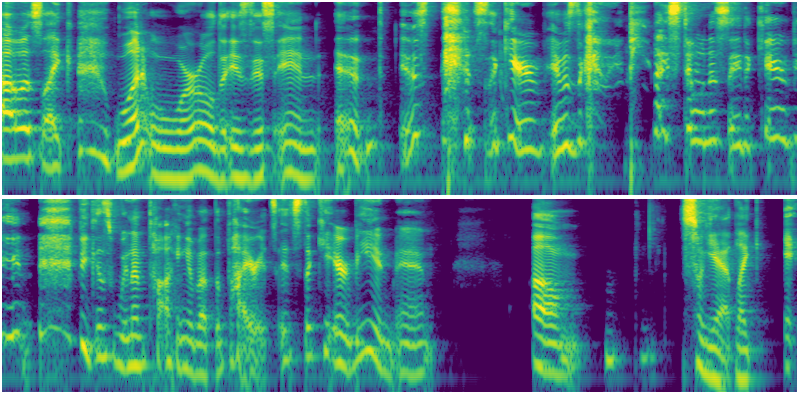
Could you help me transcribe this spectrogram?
I was like, "What world is this in?" And it was it's the Carib- It was the Caribbean. I still want to say the Caribbean because when I'm talking about the pirates, it's the Caribbean, man. Um. So yeah, like, it,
